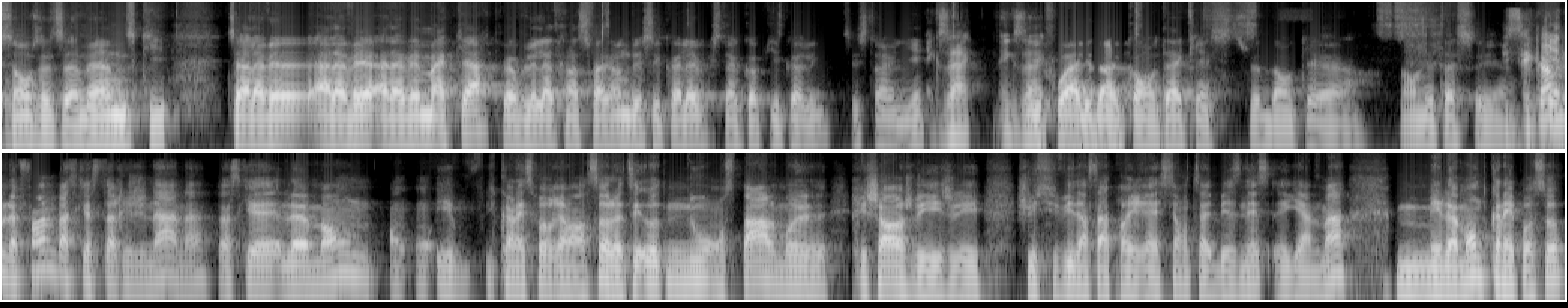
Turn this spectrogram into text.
cette semaine, qui, elle avait, elle, avait, elle avait ma carte, puis elle voulait la transférer à une de ses collègues, qui c'est un copier-coller. C'est un lien. Exact, exact. Des fois, aller dans le contact, et ainsi de suite. Donc, euh, on est assez. Hein. C'est comme le fun parce que c'est original, hein? Parce que le monde, ils ne connaissent pas vraiment ça. Là. Nous, on se parle. Moi, Richard, je l'ai suivi dans sa progression de sa business également. Mais le monde ne connaît pas ça.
